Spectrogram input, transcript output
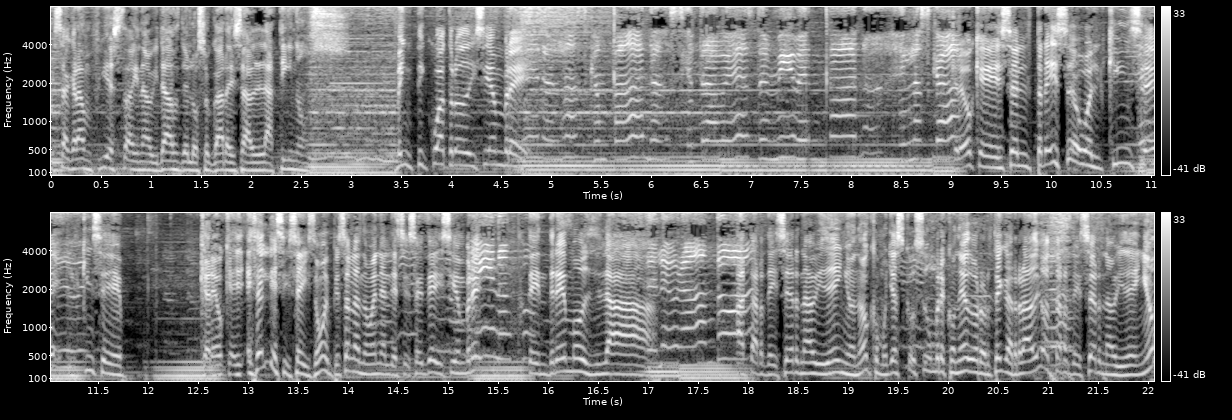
esa gran fiesta de Navidad de los hogares latinos. 24 de diciembre. Creo que es el 13 o el 15. El 15. Creo que es el 16, ¿no? Empieza la novena el 16 de diciembre. Tendremos la atardecer navideño, ¿no? Como ya es costumbre con Eduardo Ortega Radio, atardecer navideño.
